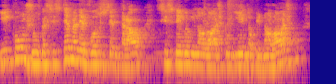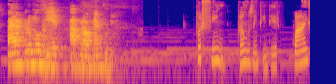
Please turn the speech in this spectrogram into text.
e conjuga sistema nervoso central, sistema imunológico e endocrinológico para promover a própria cura. Por fim, vamos entender quais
